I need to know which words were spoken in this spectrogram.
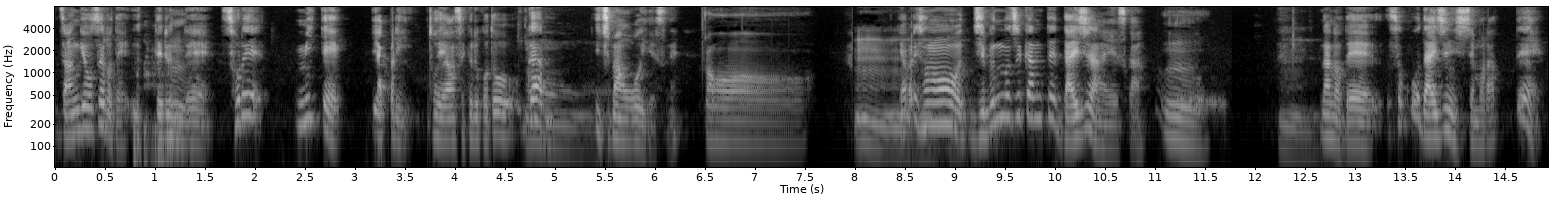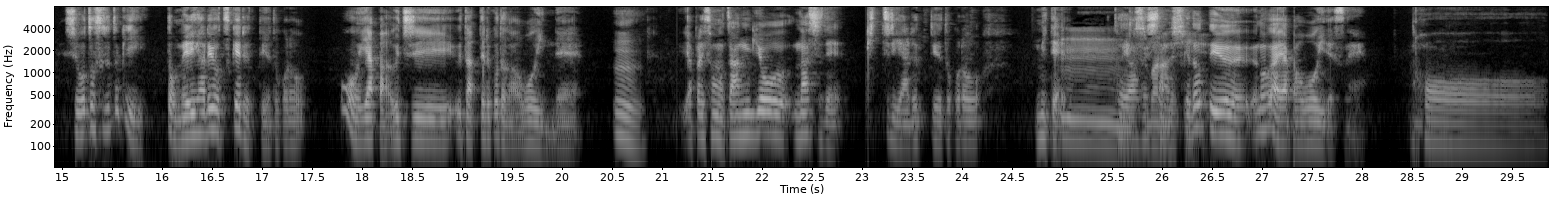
残業ゼロで売ってるんで、それ見て、やっぱり問い合わせ来ることがうん一番多いですね。ああ。うんやっぱりその自分の時間って大事じゃないですか。うん。うんなので、そこを大事にしてもらって、仕事するときとメリハリをつけるっていうところを、やっぱうち歌ってることが多いんで、うん。やっぱりその残業なしできっちりやるっていうところを見てうん問い合わせしたんですけどっていうのがやっぱ多いですね。ほ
